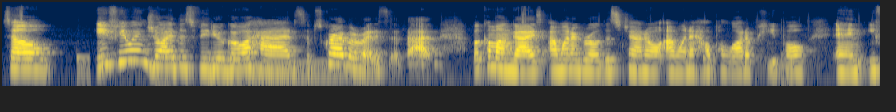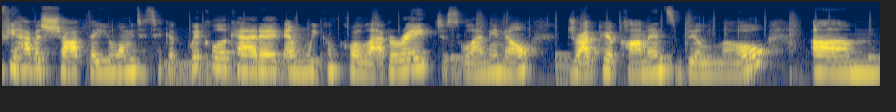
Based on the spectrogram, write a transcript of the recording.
So if you enjoyed this video, go ahead, subscribe, I already said that. But come on guys, I wanna grow this channel. I wanna help a lot of people. And if you have a shop that you want me to take a quick look at it and we can collaborate, just let me know. Drop your comments below Um,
